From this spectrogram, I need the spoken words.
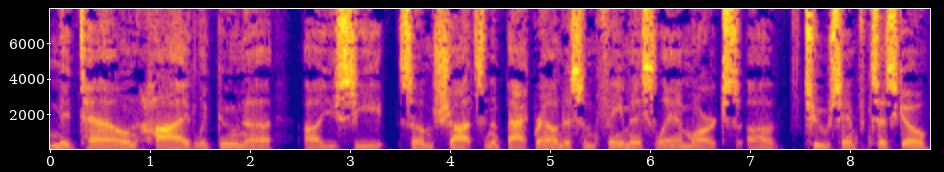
Midtown, Hyde, Laguna. Uh, you see some shots in the background of some famous landmarks uh, to San Francisco.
